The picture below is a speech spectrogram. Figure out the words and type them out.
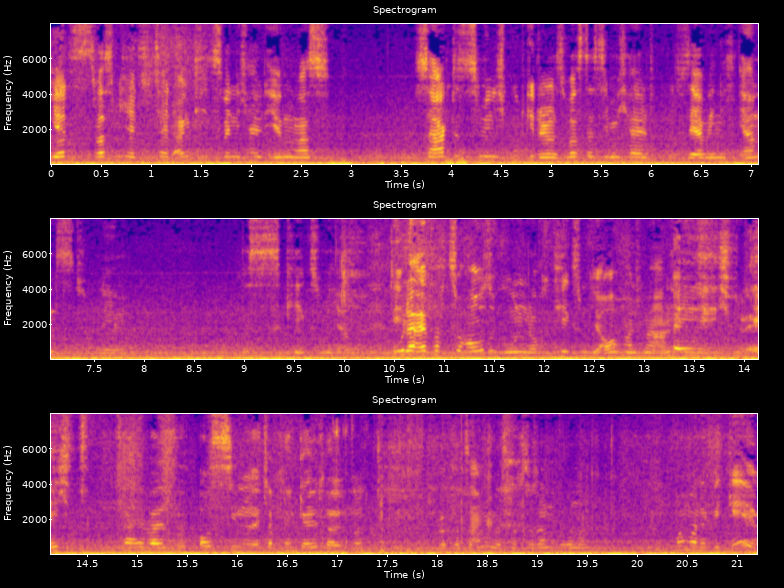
jetzt, was mich halt zur Zeit anklickst, wenn ich halt irgendwas sage, dass es mir nicht gut geht oder sowas, dass sie mich halt sehr wenig ernst nehmen. Das kekst mich an. Oder einfach zu Hause wohnen noch, kekst mich auch manchmal an. Ey, ich will echt teilweise ausziehen. Ich habe kein Geld halt, ne? Ich wollte gerade sagen, dass wir zusammen wohnen. Mach mal eine WG.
